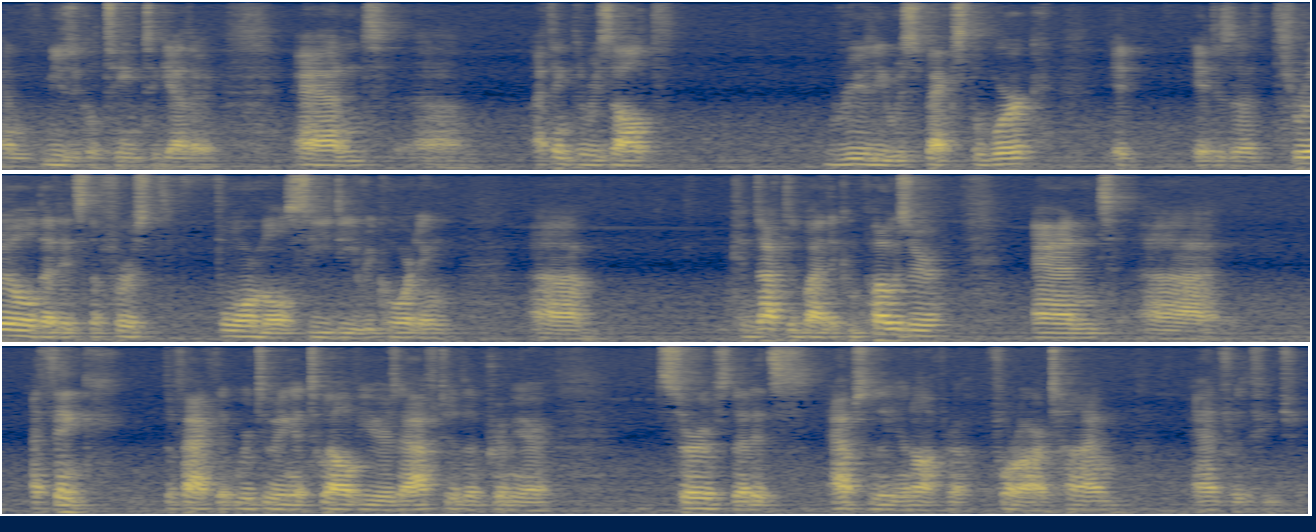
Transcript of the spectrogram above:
and musical team together. And um, I think the result really respects the work. It, it is a thrill that it's the first formal CD recording uh, conducted by the composer. And uh, I think the fact that we're doing it 12 years after the premiere serves that it's absolutely an opera for our time and for the future.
